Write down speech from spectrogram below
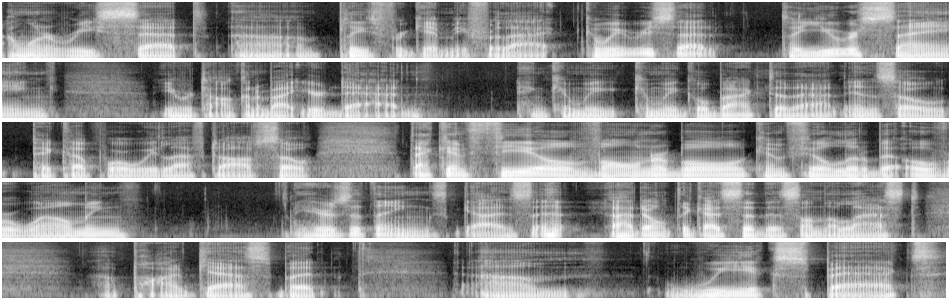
I want to reset. Uh, please forgive me for that. Can we reset? So you were saying you were talking about your dad, and can we can we go back to that and so pick up where we left off? So that can feel vulnerable, can feel a little bit overwhelming. Here's the things, guys. I don't think I said this on the last uh, podcast, but um, we expect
